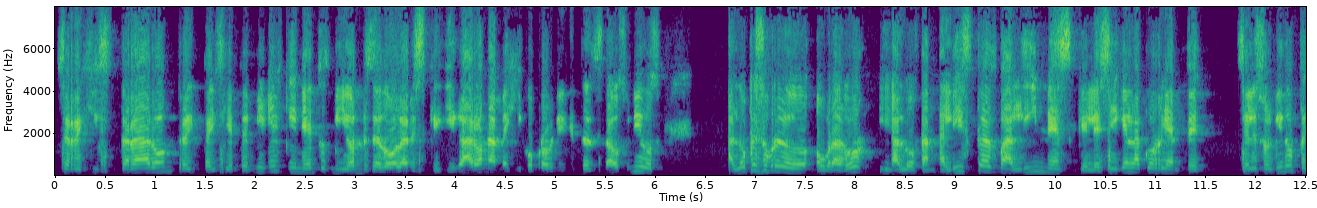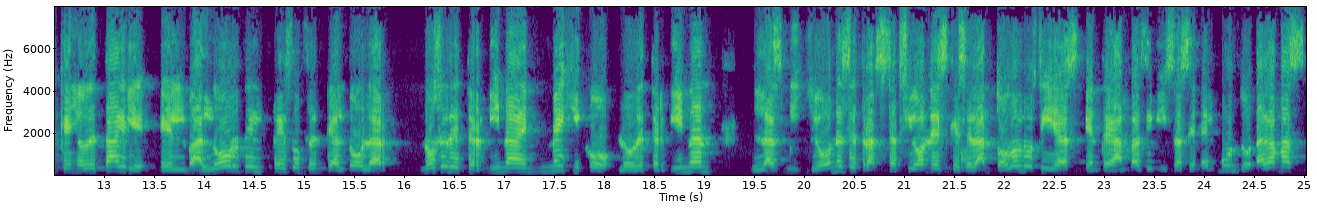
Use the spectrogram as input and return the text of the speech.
se registraron 37.500 millones de dólares que llegaron a México provenientes de Estados Unidos. A López Obrador y a los analistas balines que le siguen la corriente, se les olvida un pequeño detalle. El valor del peso frente al dólar no se determina en México, lo determinan las millones de transacciones que se dan todos los días entre ambas divisas en el mundo. Nada más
